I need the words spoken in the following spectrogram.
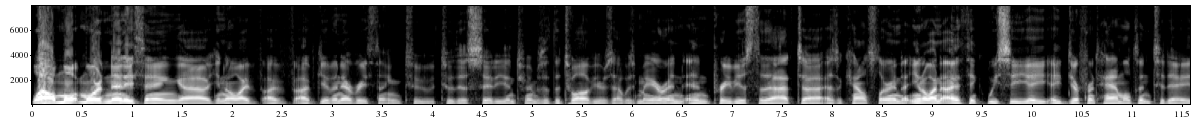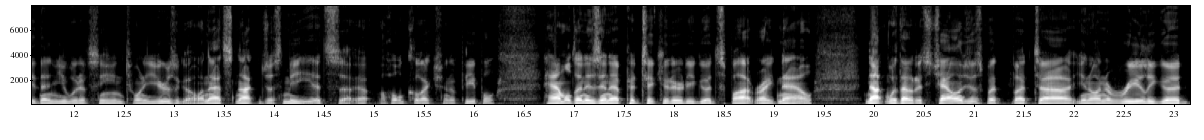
Well, more, more than anything, uh, you know, I've, I've, I've given everything to, to this city in terms of the 12 years I was mayor and, and previous to that uh, as a councillor. And, you know, and I think we see a, a different Hamilton today than you would have seen 20 years ago. And that's not just me, it's a, a whole collection of people. Hamilton is in a particularly good spot right now, not without its challenges, but, but uh, you know, in a really good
